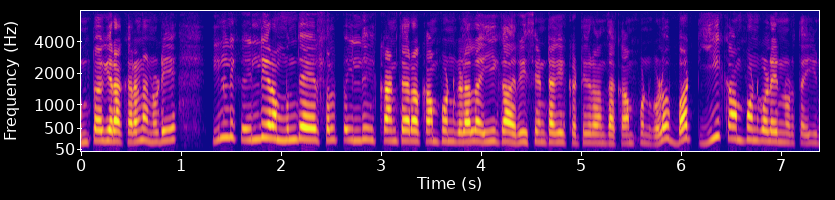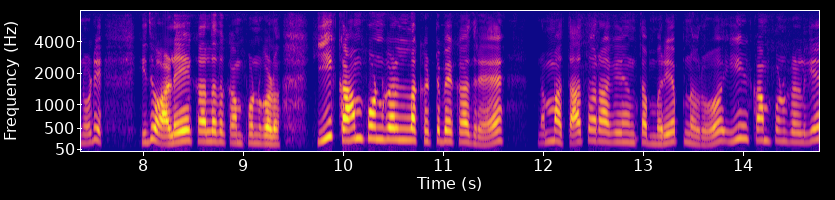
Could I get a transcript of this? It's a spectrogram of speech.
ಉಂಟೋಗಿರೋ ಕಾರಣ ನೋಡಿ, ಇಲ್ಲಿ ಇಲ್ಲಿರೋ ಮುಂದೆ ಸ್ವಲ್ಪ ಇಲ್ಲಿ ಕಾಣ್ತಾ ಇರೋ ಕಾಂಪೌಂಡ್ಗಳೆಲ್ಲ ಈಗ ರೀಸೆಂಟಾಗಿ ಕಟ್ಟಿರೋಂಥ ಕಾಂಪೌಂಡ್ಗಳು. ಬಟ್ ಈ ಕಾಂಪೌಂಡ್ಗಳು ಏನು ನೋಡ್ತಾ ಇದ್ದೀವಿ ನೋಡಿ, ಇದು ಹಳೆ ಕಾಲದ ಕಾಂಪೌಂಡ್ಗಳು. ಈ ಕಾಂಪೌಂಡ್ಗಳೆಲ್ಲ ಕಟ್ಟಬೇಕಾದ್ರೆ ನಮ್ಮ ತಾತವರಾಗಿರುವಂಥ ಮರಿಯಪ್ಪನವರು ಈ ಕಾಂಪೌಂಡ್ಗಳಿಗೆ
